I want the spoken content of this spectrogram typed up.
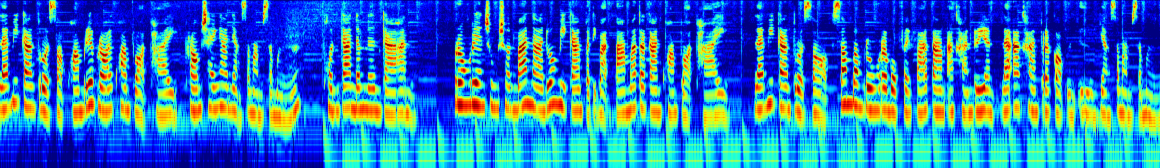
และมีการตรวจสอบความเรียบร้อยความปลอดภัย พร้อมใช้งานอย่างสม่ำเสมอ ผลการดำเนินการ โรงเรียนชุมชนบ้านนาด้วงมีการปฏิบัติตามมาตรการความปลอดภัย และมีการตรวจสอบซ่อมบำรุงระบบไฟฟ้าตามอาคารเรียน และอาคารประกอบอื่น ๆ อย่างสม่ำเสมอ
